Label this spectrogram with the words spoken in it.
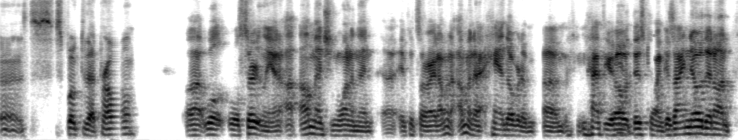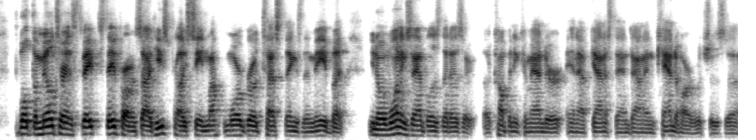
uh, spoke to that problem? Uh, well, well, certainly, and I'll mention one, and then uh, if it's all right, I'm gonna I'm gonna hand over to um, Matthew Hoh at this point because I know that on both the military and state State Department side, he's probably seen much more grotesque things than me. But you know, one example is that as a, a company commander in Afghanistan down in Kandahar, which is uh,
